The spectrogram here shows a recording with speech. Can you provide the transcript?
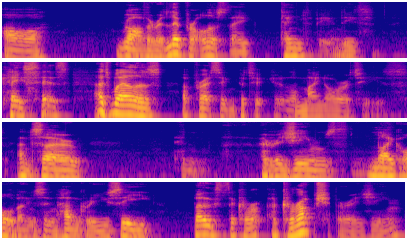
are rather illiberal, as they tend to be in these cases, as well as oppressing particular minorities. And so, in regimes like Orban's in Hungary, you see both the cor- uh, corruption regime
